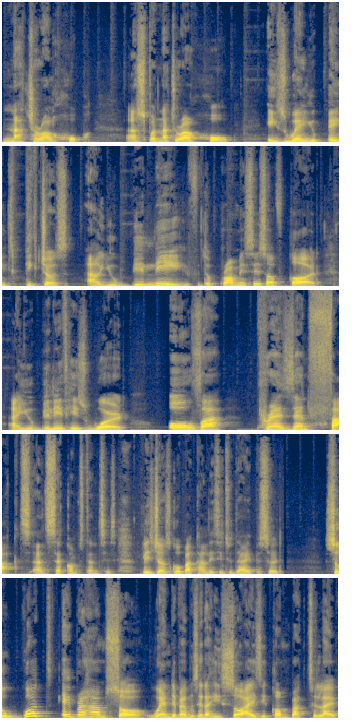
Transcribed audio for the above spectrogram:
natural hope. And supernatural hope is when you paint pictures and you believe the promises of God and you believe His word over present facts and circumstances. Please just go back and listen to that episode. So, what Abraham saw when the Bible said that he saw Isaac come back to life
